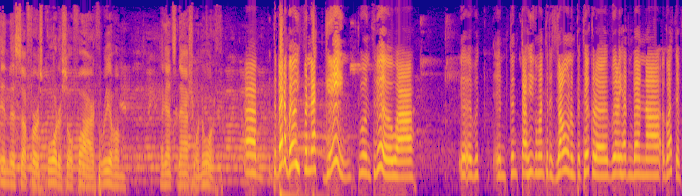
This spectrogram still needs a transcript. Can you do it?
in this uh, first quarter so far. Three of them against Nashua North. Uh, it's been a very finesse game through and through. Uh, it, it, and since Souhegan went to the zone in particular, it really hasn't been uh, aggressive.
